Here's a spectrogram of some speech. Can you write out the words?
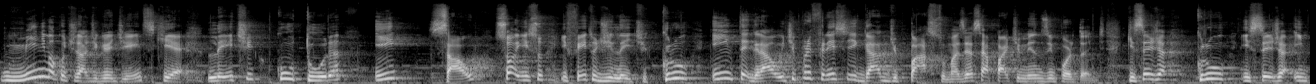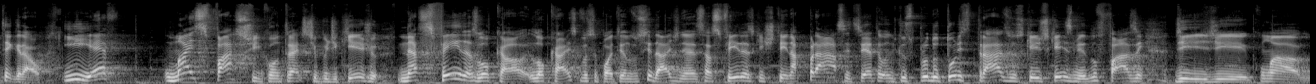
mínima quantidade de ingredientes, que é leite, cultura e sal, só isso, e feito de leite cru, integral e de preferência de gado de pasto, mas essa é a parte menos importante. Que seja cru e seja integral. E é mais fácil encontrar esse tipo de queijo nas feiras local, locais que você pode ter na sua cidade, né? Essas feiras que a gente tem na praça, etc., onde que os produtores trazem os queijos que eles mesmos fazem de, de com uma,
